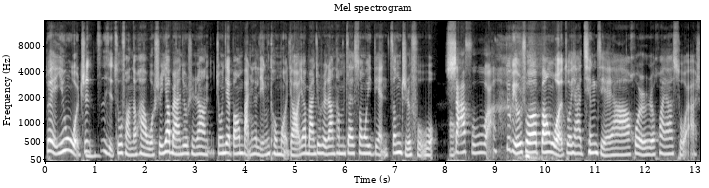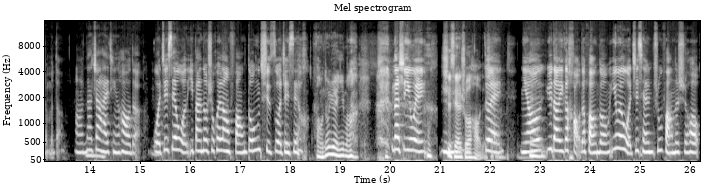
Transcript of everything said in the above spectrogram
对，因为我自自己租房的话，我是要不然就是让中介帮我把那个零头抹掉，要不然就是让他们再送我一点增值服务。啥服务啊？就比如说帮我做一下清洁呀，或者是换下锁啊什么的。啊，那这样还挺好的。我这些我一般都是会让房东去做这些。房东愿意吗？那是因为 事先说好的。对，你要遇到一个好的房东。因为我之前租房的时候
